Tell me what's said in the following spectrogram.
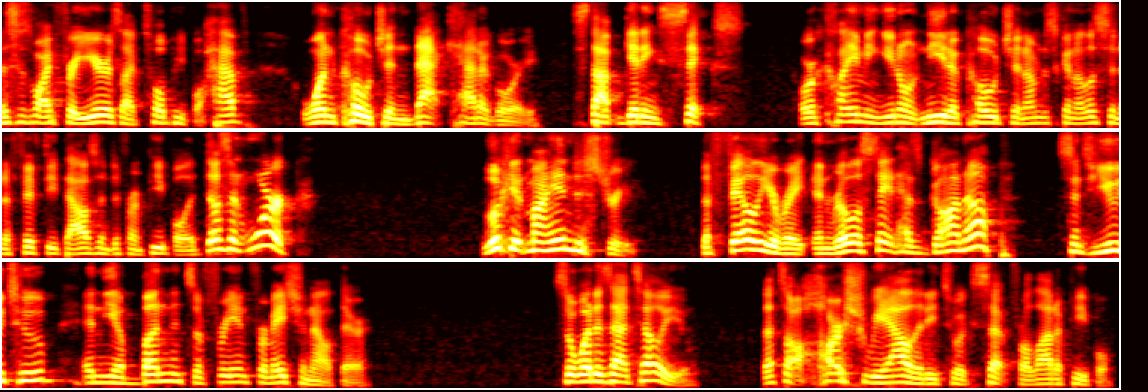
This is why for years I've told people have one coach in that category. Stop getting six or claiming you don't need a coach and I'm just going to listen to 50,000 different people. It doesn't work. Look at my industry. The failure rate in real estate has gone up since YouTube and the abundance of free information out there. So, what does that tell you? That's a harsh reality to accept for a lot of people.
